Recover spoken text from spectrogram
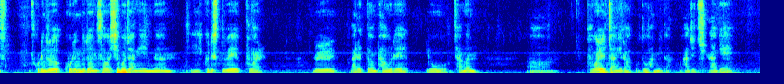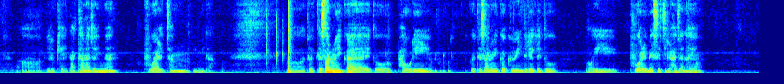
고린도, 고린도전서 15장에 있는 이 그리스도의 부활을 말했던 바울의 요 장은 어, 부활장이라고도 합니다. 아주 진하게 어, 이렇게 나타나져 있는 부활장입니다. 어, 데살로니카에도 바울이 그 데살로니카 교인들에게도 어, 이 부활 메시지를 하잖아요.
